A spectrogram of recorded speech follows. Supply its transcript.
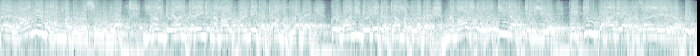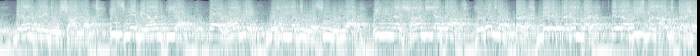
پیغام محمد الرسول اللہ۔ یہ ہم بیان کریں گے نماز پڑھنے کا کیا مطلب ہے، قربانی دینے کا کیا مطلب ہے۔ نماز تو ہوتی رب کے لیے۔ پھر کیوں کہا گیا فصل لے لے رب بیان کریں گے انشاءاللہ۔ اس میں بیان کیا پیغام محمد الرسول اللہ۔ ان شانیہ کا حول ابتر میرے پیغمبر، تیرا دشمن ابتر ہے۔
